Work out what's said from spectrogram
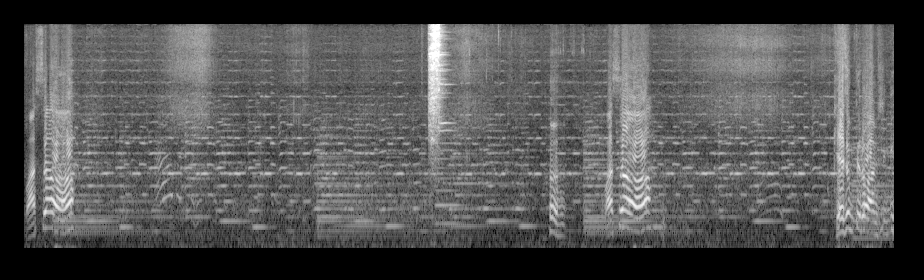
왔어. 왔어. 계속 들어와 암식이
